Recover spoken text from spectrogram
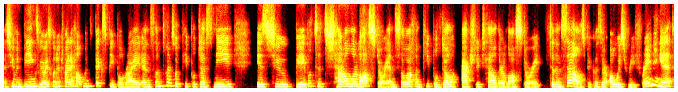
as human beings, we always want to try to help and fix people, right? And sometimes what people just need is to be able to tell their lost story. And so often people don't actually tell their lost story to themselves because they're always reframing it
